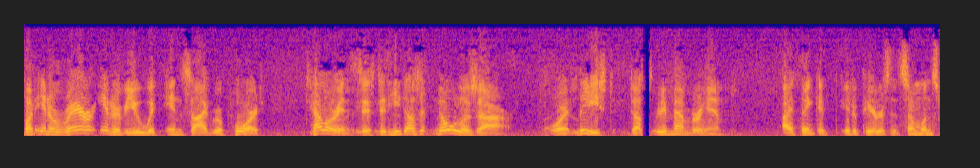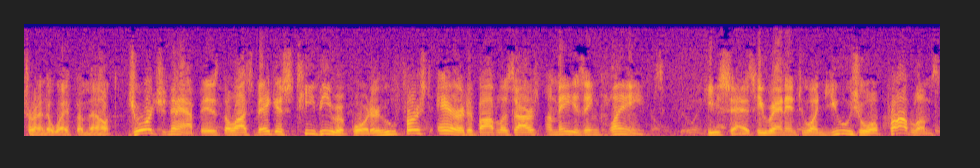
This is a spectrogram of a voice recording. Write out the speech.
But in a rare interview with Inside Report, Teller insisted he doesn't know Lazar, or at least doesn't remember him. I think it, it appears that someone's trying to wipe him out. George Knapp is the Las Vegas TV reporter who first aired Bob Lazar's amazing claims. He says he ran into unusual problems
